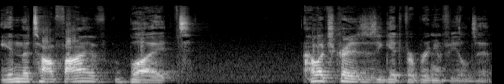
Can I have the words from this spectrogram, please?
in the top five, but how much credit does he get for bringing Fields in?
